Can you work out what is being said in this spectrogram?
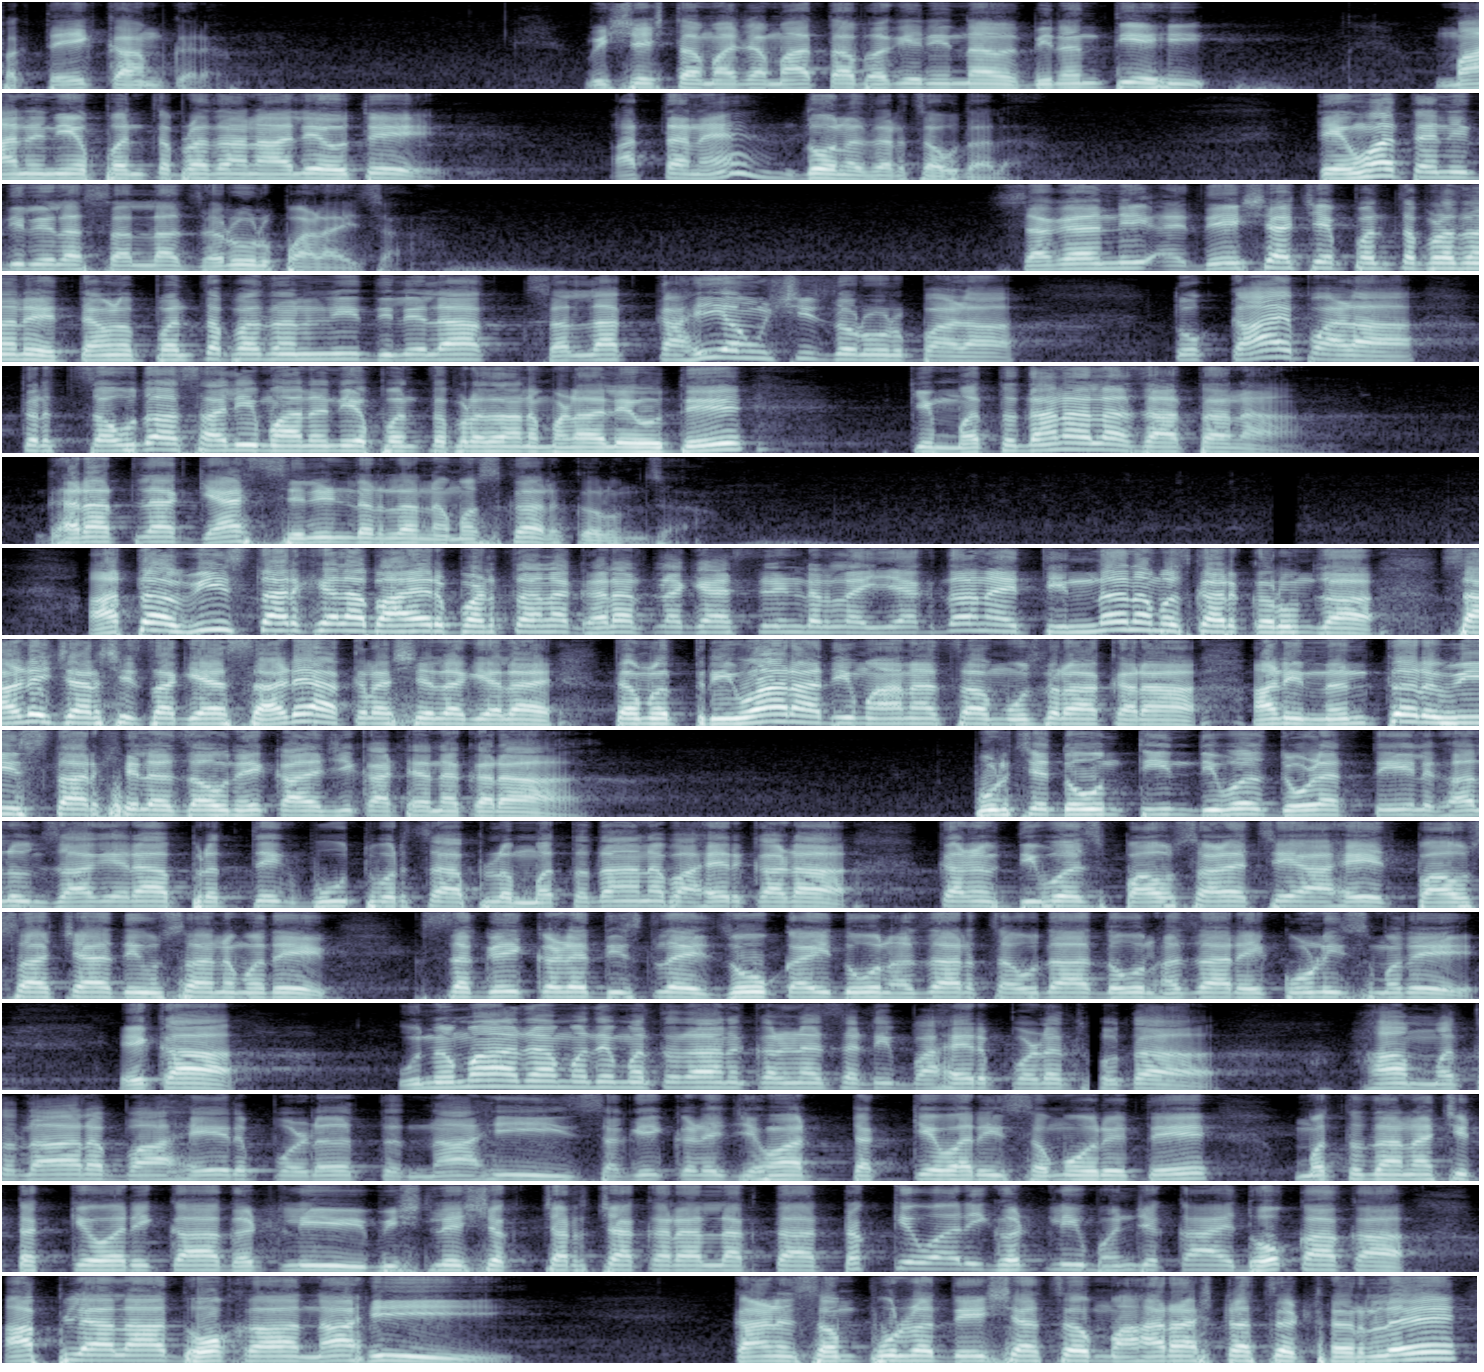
फक्त एक काम करा. विशेषतः माझ्या माता भगिनींना विनंती आहे ही. माननीय पंतप्रधान आले होते आत्ता नाही दोन हजार चौदाला. तेव्हा त्यांनी दिलेला सल्ला जरूर पाळायचा. सगळ्यांनी देशाचे पंतप्रधान आहेत त्यामुळे पंतप्रधानांनी दिलेला सल्ला काही अंशी जरूर पाळा. तो काय पाळा? तर चौदा साली माननीय पंतप्रधान म्हणाले होते की मतदानाला जाताना घरातल्या गॅस सिलेंडरला नमस्कार करून जा. आता वीस तारखेला बाहेर पडताना घरातल्या गॅस सिलेंडरला एकदा नाही तीनदा नमस्कार करून जा. साडेचारशेचा गॅस साडे अकराशेला गेलाय. त्यामुळे त्रिवार आधी मानाचा मुजरा करा आणि नंतर वीस तारखेला जाऊन हे काळजी काट्यानं करा. पुढचे दोन तीन दिवस डोळ्यात तेल घालून जागेरा प्रत्येक बूथवरचं आपलं मतदान बाहेर काढा. कारण दिवस पावसाळ्याचे आहेत. पावसाच्या दिवसांमध्ये सगळीकडे दिसलंय. जो काही दोन हजार चौदा दोन हजार एकोणीसमध्ये एका उन्मादामध्ये मतदान करण्यासाठी बाहेर पडत होता. हा मतदार बाहेर पडत नाही. सगळीकडे जेव्हा टक्केवारी समोर येते मतदानाची टक्केवारी का घटली? विश्लेषक चर्चा करायला लागतात. टक्केवारी घटली म्हणजे काय? धोका का? आपल्याला धोका नाही. कारण संपूर्ण देशाचं महाराष्ट्राचं ठरलंय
